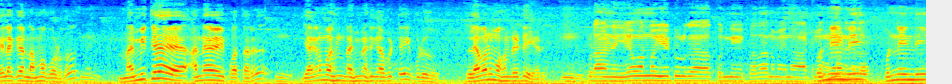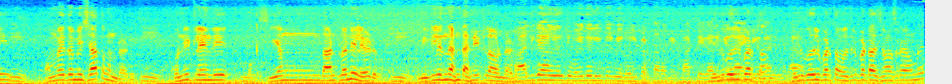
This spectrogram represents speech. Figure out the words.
తేలిగ్గా నమ్మకూడదు. నమ్మితే అన్యాయం అయిపోతారు జగన్మోహన్ నమ్మాడు కాబట్టి ఇప్పుడు లెవెన్ మోహన్ రెడ్డి అయ్యాడు. ఇప్పుడు ఆయన ఏమన్నా ఏటూలుగా కొన్ని ప్రధానమైన కొన్ని ఏంది. కొన్ని ఏంది తొంభై తొమ్మిది శాతం ఉన్నాడు. ఉమ్. కొన్నిట్లో ఏంది ఒక సీఎం దాంట్లోనే లేడు. మిగిలిందంటే అన్నిట్లో ఉన్నాడు. రాజకీయాల నుంచి వైదొలిగితే మీరు వదిలిపెడతారా మీ పార్టీ ఎందుకు వదిలిపెడతాం? ఎందుకు వదిలిపెడతాం? వదిలిపెట్టాల్సిన అవసరం ఉంది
